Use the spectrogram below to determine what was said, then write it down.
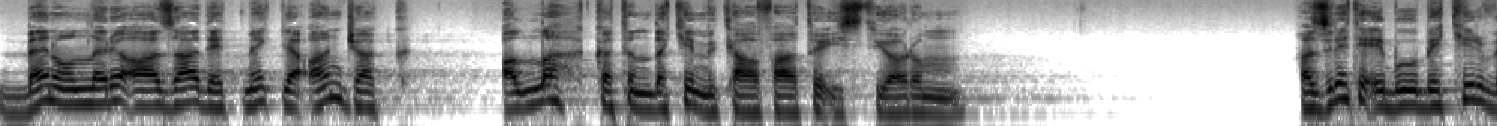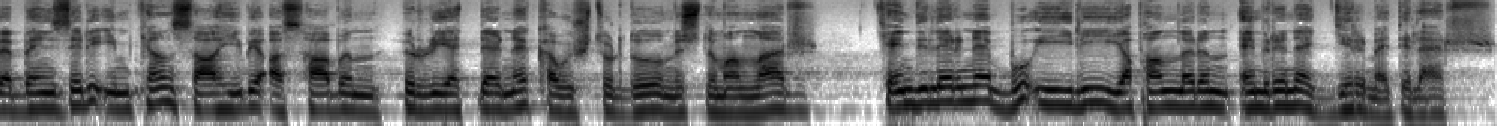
Ben onları azat etmekle ancak Allah katındaki mükafatı istiyorum. Hazreti Ebu Bekir ve benzeri imkan sahibi ashabın hürriyetlerine kavuşturduğu Müslümanlar, kendilerine bu iyiliği yapanların emrine girmediler.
